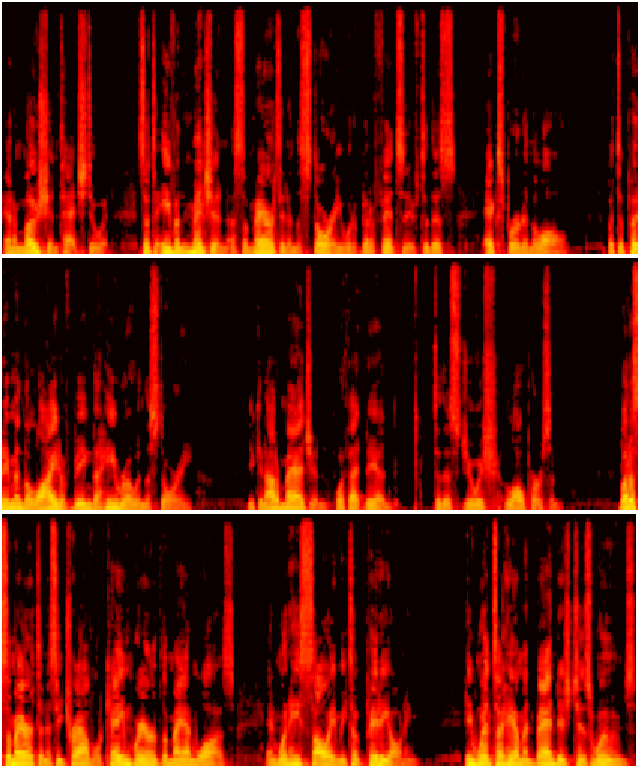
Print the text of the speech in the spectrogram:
and emotion attached to it. So to even mention a Samaritan in the story would have been offensive to this expert in the law. But to put him in the light of being the hero in the story, you cannot imagine what that did to this Jewish law person. But a Samaritan, as he traveled, came where the man was, and when he saw him, he took pity on him. He went to him and bandaged his wounds,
